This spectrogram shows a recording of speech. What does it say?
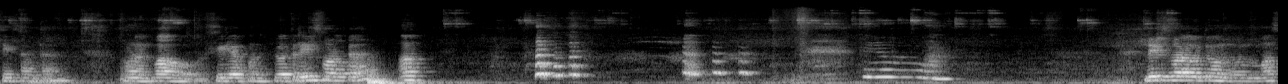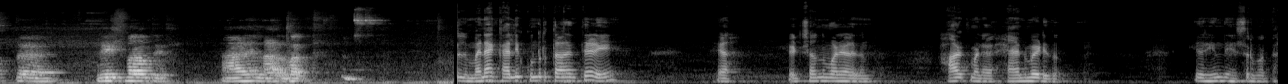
ಸಿಕ್ಸ್ ಅಂತ. ನೋಡಕ್ ಬಾ ಸೀರೆ ಇವತ್ತು ರೀಲ್ಸ್ ಮಾಡ್ಬೇಕಲ್ಲ? ಹಾಂ. ರೀಲ್ಸ್ ಮಾಡೋತಿ ಒಂದು ಒಂದು ಮಸ್ತ್ ರೀಲ್ಸ್ ಬರೋತೈತಿ ಆಳೆ ನಾಳೆ ಬರ್ತ ಮನ್ಯಾಗ ಖಾಲಿ ಕುಂದಿರ್ತಾಳೆ ಅಂತೇಳಿ ಯಾ ಎಷ್ಟು ಚಂದ ಮಾಡಿ ಇದನ್ನು. ಹಾರ್ಟ್ ಮಾಡ್ಯಾಳ ಹ್ಯಾಂಡ್ ಮೇಡ್ ಇದು. ಇದ್ರ ಹಿಂದೆ ಹೆಸರು ಬರ್ತಾ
